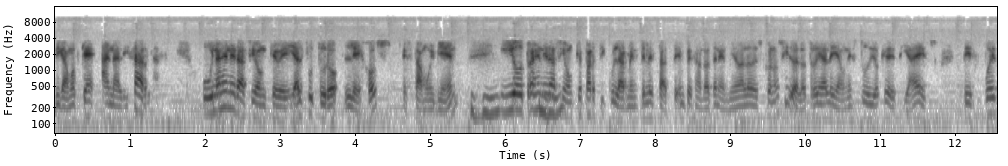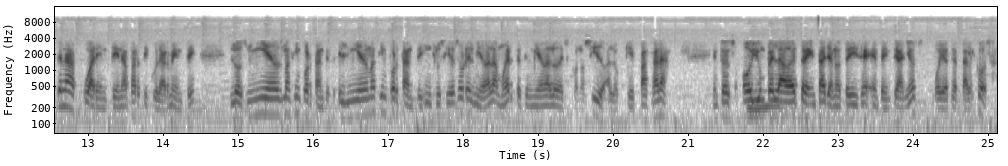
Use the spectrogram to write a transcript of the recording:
digamos que analizarlas. Una generación que veía el futuro lejos, está muy bien, y otra generación que particularmente le está empezando a tener miedo a lo desconocido. El otro día leía un estudio que decía eso. Después de la cuarentena particularmente, los miedos más importantes. El miedo más importante, inclusive sobre el miedo a la muerte, es el miedo a lo desconocido, a lo que pasará. Entonces, hoy un pelado de 30 ya no te dice, en 20 años voy a hacer tal cosa.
